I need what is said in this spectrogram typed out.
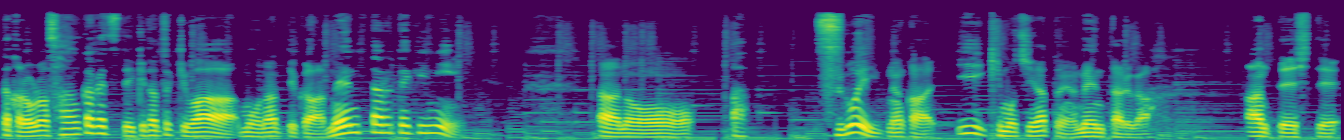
だから俺は3ヶ月で行けた時は、もうなんていうか、メンタル的に、あのー、あ、すごいなんかいい気持ちになったのよ、メンタルが。安定して。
